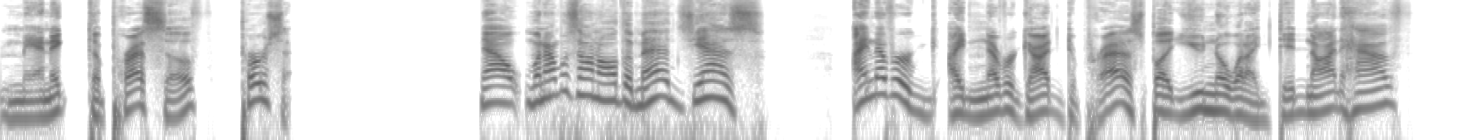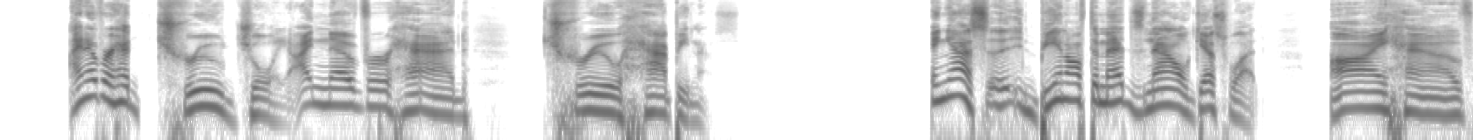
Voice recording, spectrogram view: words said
manic depressive person. Now, when I was on all the meds, yes, I never I never got depressed, but you know what I did not have? I never had true joy. I never had true happiness. And yes, uh, being off the meds now, guess what? I have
